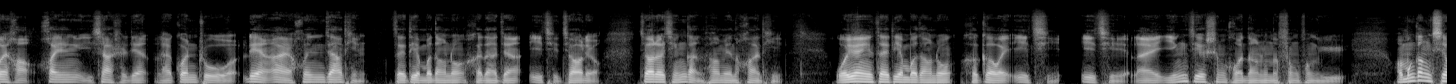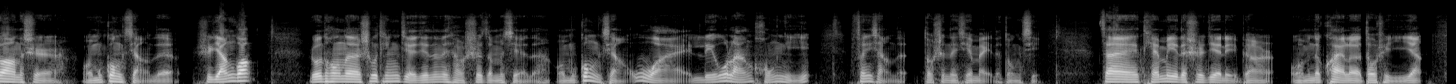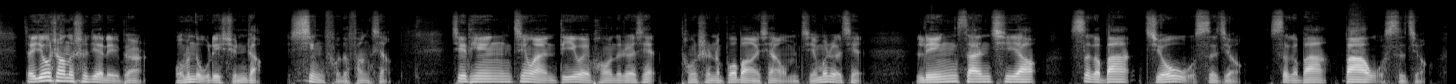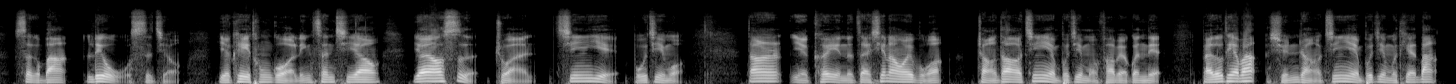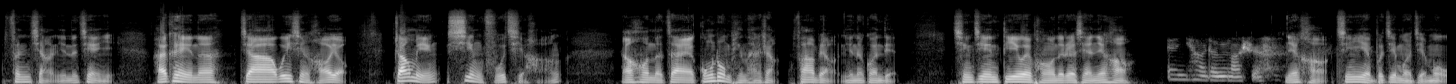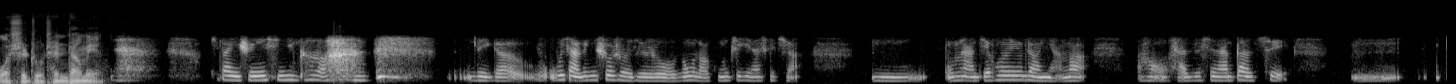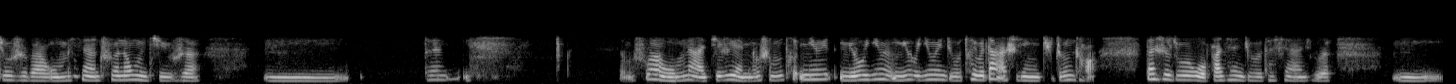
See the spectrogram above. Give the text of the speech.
各位好，欢迎以下时间来关注恋爱、婚姻、家庭，在电波当中和大家一起交流交流情感方面的话题。我愿意在电波当中和各位一起一起来迎接生活当中的风风雨雨。我们更希望的是，我们共享的是阳光，如同呢舒婷姐姐的那首诗怎么写的？我们共享雾霭、流岚、红泥，分享的都是那些美的东西。在甜蜜的世界里边，我们的快乐都是一样；在忧伤的世界里边，我们努力寻找幸福的方向。接听今晚第一位朋友的热线，同时呢播报一下我们节目热线：零三七幺四个八九五四九四个八八五四九四个八六五四九，也可以通过零三七幺幺幺四转今夜不寂寞。当然，也可以呢在新浪微博找到今夜不寂寞发表观点。百度贴吧寻找“今夜不寂寞”贴吧，分享您的建议，还可以呢加微信好友张明幸福启航，然后呢在公众平台上发表您的观点。请进第一位朋友的热线。您好，哎，你好，张明老师。您好，今夜不寂寞节目，我是主持人张明。听到你声音心情可好。那个，我我想跟你说说，就是我跟我老公之间的事情。嗯，我们俩结婚有两年了。然后孩子现在半岁，嗯，就是吧，我们现在出现的问题就是，嗯，他怎么说呢？我们俩其实也没有什么特，因为没有因为没有因为就是特别大的事情去争吵，但是就是我发现就是他现在就是，嗯，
